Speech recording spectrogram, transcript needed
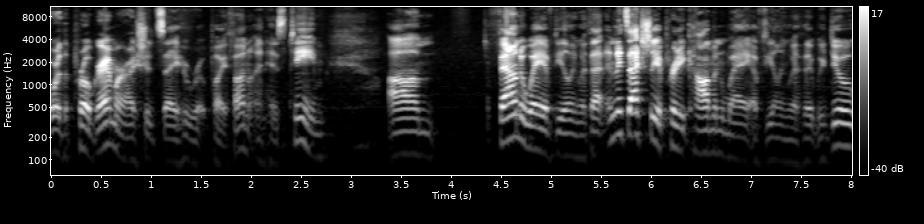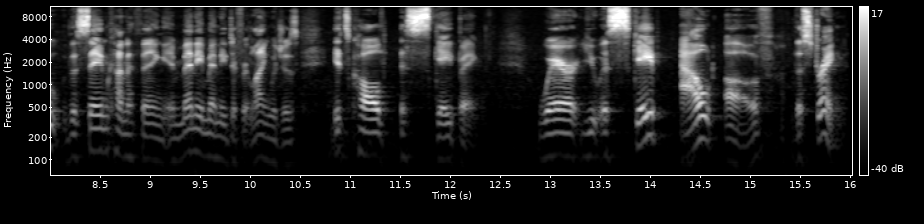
or the programmer, I should say, who wrote Python and his team, um, found a way of dealing with that. And it's actually a pretty common way of dealing with it. We do the same kind of thing in many, many different languages. It's called escaping where you escape out of the string.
